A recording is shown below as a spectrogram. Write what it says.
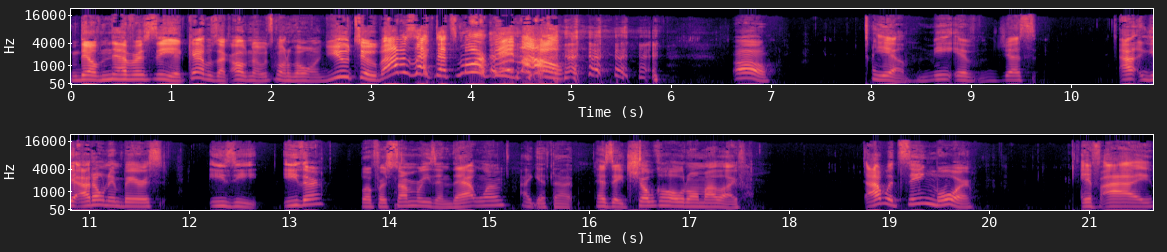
They'll never see it. Kev was like, oh no, it's going to go on YouTube. I was like, that's more people. oh, yeah. Me, if just, I, yeah, I don't embarrass easy either, but for some reason, that one I get that. has a chokehold on my life. I would sing more if I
